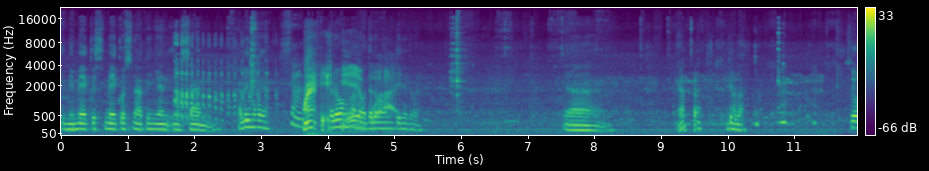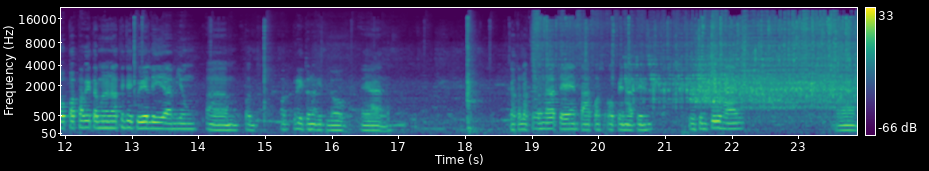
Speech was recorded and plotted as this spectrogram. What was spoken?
Imimekos-mekos natin yan insan. Alay mo kuya. Sun. Dalawang ano, dalawang tinidor. Yan. Yan. So, papakita muna natin kay Kuya Liam yung um, pag, pagprito ng itlog. Ayan. Kakalak lang natin, tapos open natin using two hands. Ayan.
